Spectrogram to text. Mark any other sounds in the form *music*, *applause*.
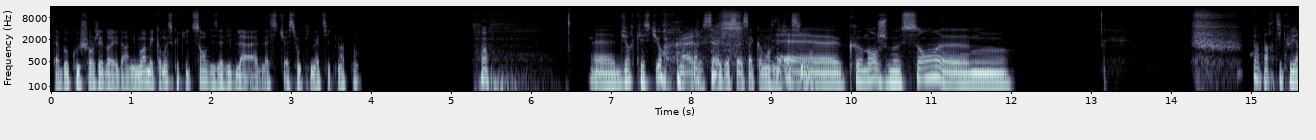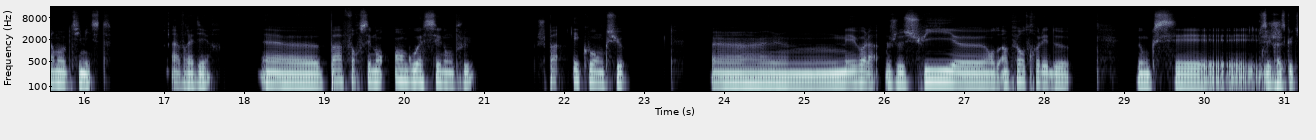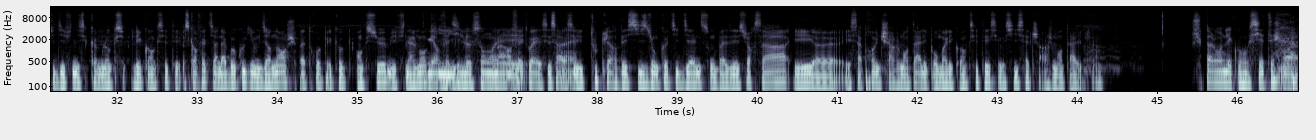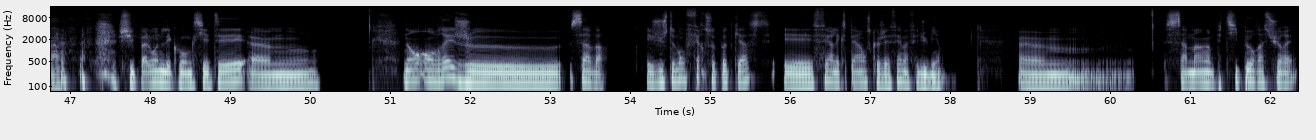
as beaucoup changé dans les derniers mois. Mais comment est-ce que tu te sens vis-à-vis de, la, situation climatique maintenant? *laughs* Euh, Dure question. *laughs* ouais, je sais, je sais, ça commence difficilement. Euh, comment je me sens Pas particulièrement optimiste, à vrai dire. pas forcément angoissé non plus. Je suis pas éco-anxieux. Euh, mais voilà, je suis euh, un peu entre les deux. Donc c'est. C'est quoi ce que tu définis comme l'éco-anxiété Parce qu'en fait, il y en a beaucoup qui vont me dire non, je suis pas trop éco-anxieux, mais finalement. Et en fait, ils le sont. Bah, en fait, ouais, c'est ça. C'est toutes leurs décisions quotidiennes sont basées sur ça et, euh, et ça prend une charge mentale. Et pour moi, l'éco-anxiété, c'est aussi cette charge mentale. Tu vois. Je suis pas loin de l'éco-anxiété. Voilà. *laughs* je suis pas loin de l'éco-anxiété. Euh... Non, en vrai, je ça va. Et justement, faire ce podcast et faire l'expérience que j'ai fait m'a fait du bien. Euh, ça m'a un petit peu rassuré.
